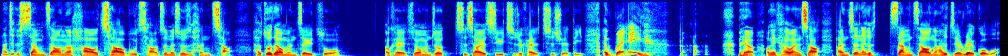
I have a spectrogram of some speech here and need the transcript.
那这个香蕉呢？好巧不巧，真的就是很巧，他坐在我们这一桌。OK，所以我们就吃宵夜吃一吃，就开始吃学弟。哎喂，没有 OK，开玩笑。反正那个香蕉呢，他就直接掠过我，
